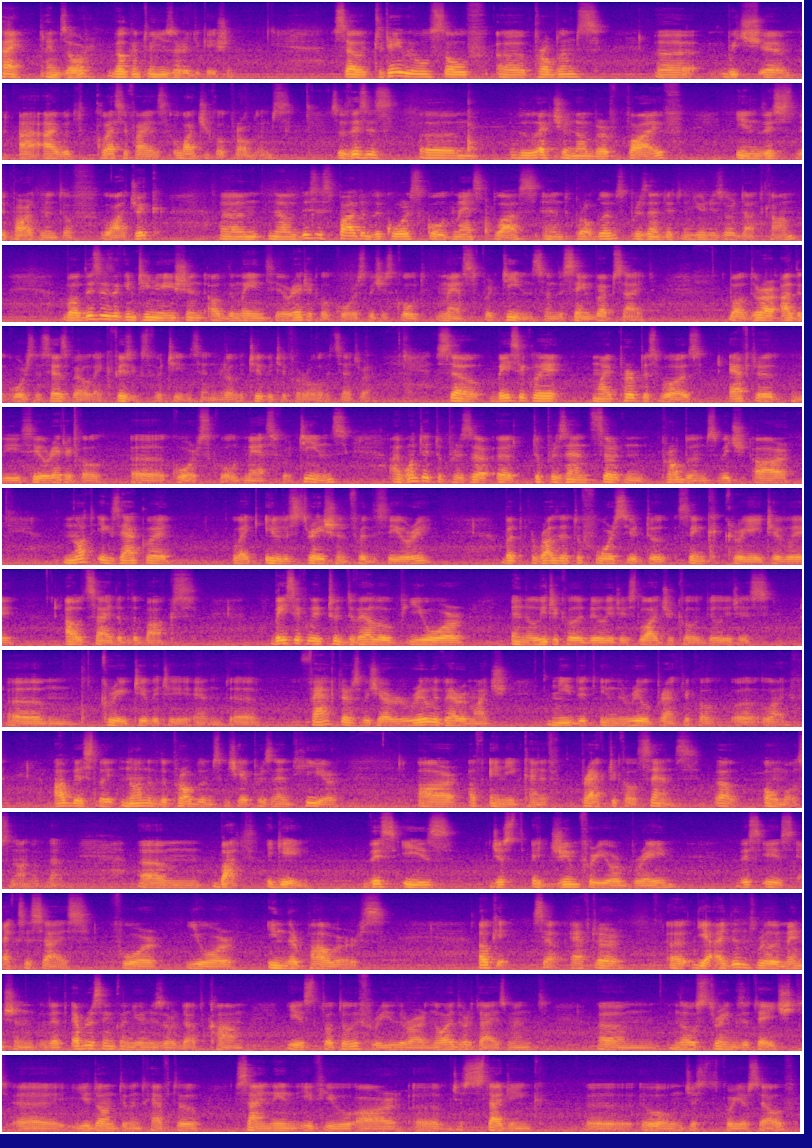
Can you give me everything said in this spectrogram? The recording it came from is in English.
Hi, I'm Zor. Welcome to Unizor Education. So today we will solve uh, problems uh, which uh, I, I would classify as logical problems. So this is um, the lecture number five in this department of logic. Um, now this is part of the course called Math Plus and Problems presented on unizor.com. Well, this is a continuation of the main theoretical course, which is called Math for Teens on the same website. Well, there are other courses as well, like Physics for Teens and Relativity for All, etc. So basically, my purpose was after the theoretical uh, course called Math for Teens, I wanted to, preserve, uh, to present certain problems which are not exactly like illustration for the theory, but rather to force you to think creatively outside of the box. Basically, to develop your analytical abilities, logical abilities, um, creativity, and uh, factors which are really very much needed in real practical uh, life. Obviously, none of the problems which I present here are of any kind of practical sense. Well, almost none of them. Um, but again, this is just a gym for your brain. This is exercise for your inner powers. Okay, so after, uh, yeah, I didn't really mention that everything on unizor.com is totally free. There are no advertisements, um, no strings attached. Uh, you don't even have to sign in if you are uh, just studying alone, just for yourself.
